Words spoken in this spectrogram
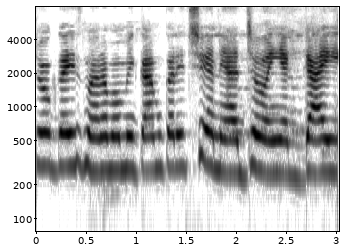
જો ગઈઝ મારા મમ્મી કામ કરે છે અને આજ જો અહીંયા ગાય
